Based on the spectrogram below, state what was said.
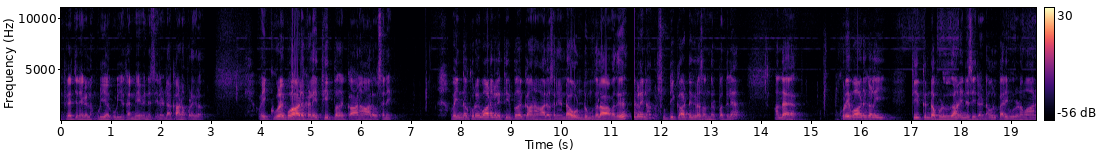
பிரச்சனைகள் முடியக்கூடிய தன்மையும் என்ன செய்யறேன்டா காணப்படுகிறது. அவை குறைபாடுகளை தீர்ப்பதற்கான ஆலோசனை. அப்போ இந்த குறைபாடுகளை தீர்ப்பதற்கான ஆலோசனை என்றால் ஒன்று முதலாவது அவர்களை நாங்கள் சுட்டி காட்டுகிற சந்தர்ப்பத்தில் அந்த குறைபாடுகளை தீர்க்கின்ற பொழுதுதான் என்ன செய்கிறேன்டா ஒரு பரிபூரணமான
